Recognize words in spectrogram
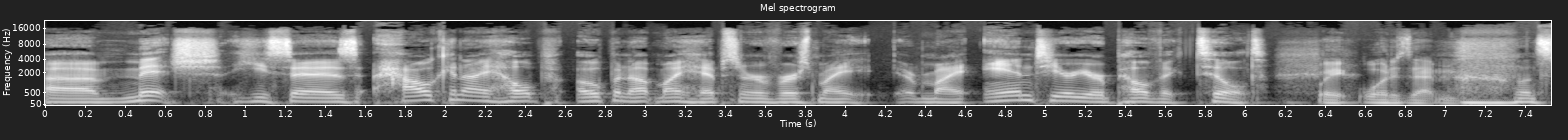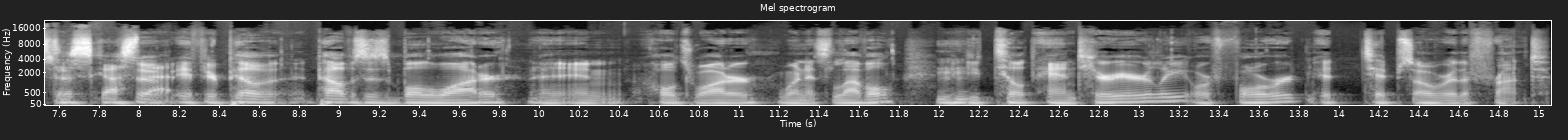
uh, Mitch, he says, "How can I help open up my hips and reverse my my anterior pelvic tilt?" Wait, what does that mean? Let's discuss So that. if your pel- pelvis is a bowl of water and, and holds water when it's level, Mm-hmm. you tilt anteriorly or forward, it tips over the front.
